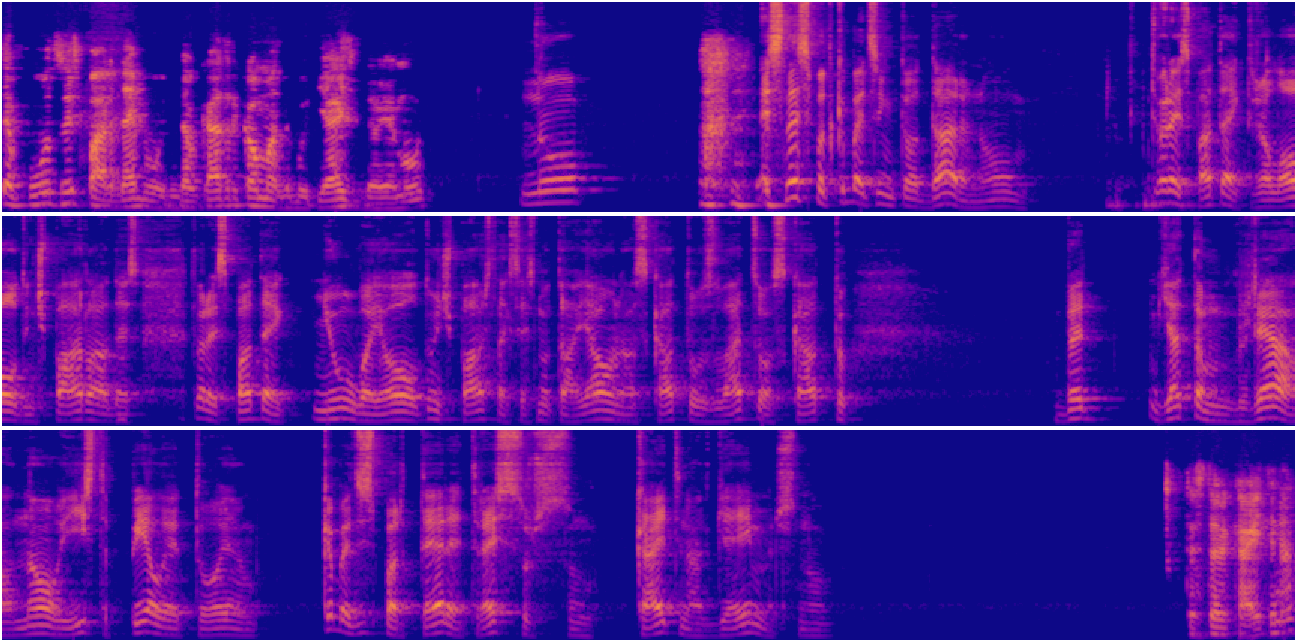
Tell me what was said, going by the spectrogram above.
ka pūlis vispār nebūtu. Tam katra komanda būtu jāizbļauj. Nu, es nesaprotu, kāpēc viņi to dara. Nu, Tu varēsi pateikt, reload, viņš pārlādēs. Tu varēsi pateikt, new vai old, nu, viņš pārslēgsies no tā jaunā skatu uz veco skatu. Bet, ja tam reāli nav īsta pielietojuma, kāpēc vispār tērēt resursus un kaitināt gamerus? Nu, Tas tevi kaitina?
